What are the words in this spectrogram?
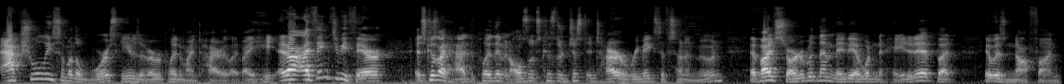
actually some of the worst games I've ever played in my entire life. I hate, and I think to be fair, it's because I had to play them, and also it's because they're just entire remakes of Sun and Moon. If I started with them, maybe I wouldn't have hated it, but it was not fun.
